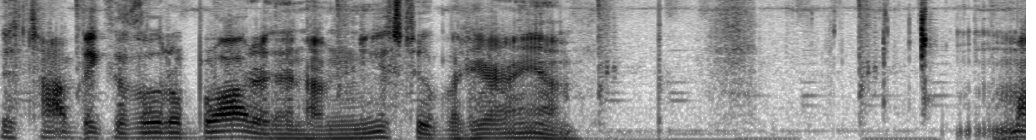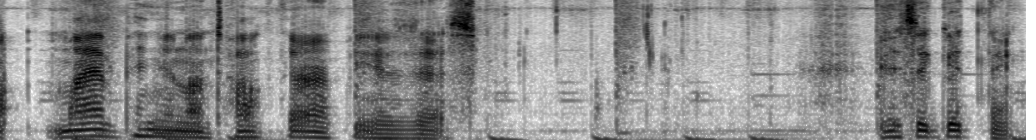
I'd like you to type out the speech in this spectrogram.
This topic is a little broader than I'm used to, but here I am. My, my opinion on talk therapy is this. It's a good thing.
